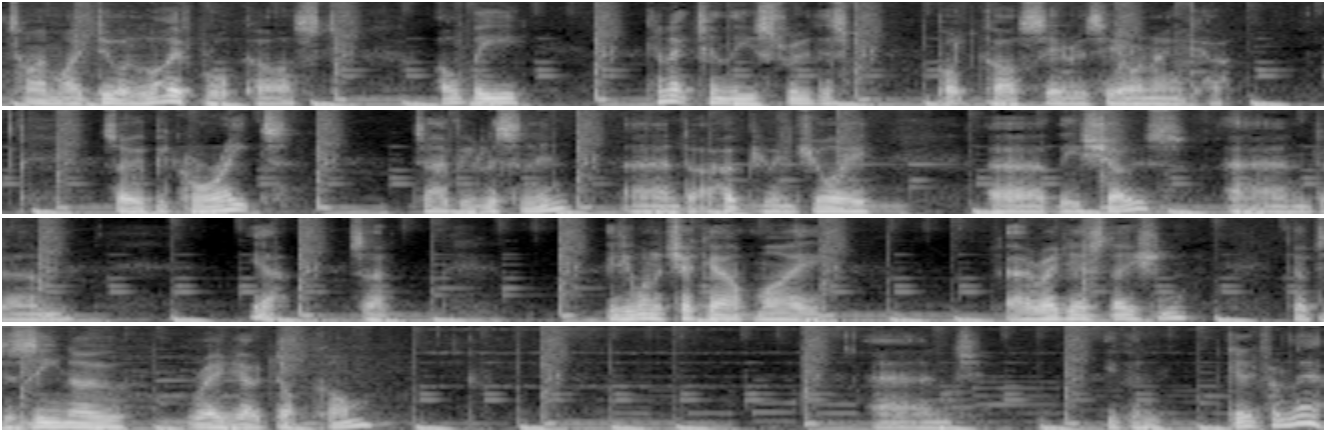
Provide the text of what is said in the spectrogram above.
time I do a live broadcast, I'll be connecting these through this podcast series here on Anchor. So it'd be great to have you listening, and I hope you enjoy uh, these shows. And um, yeah, so if you want to check out my uh, radio station, go to zenoradio.com and you can get it from there.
